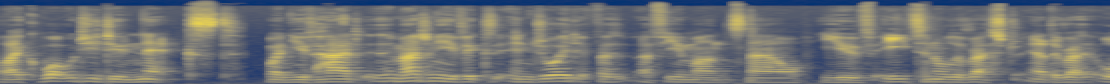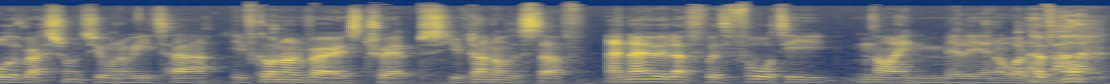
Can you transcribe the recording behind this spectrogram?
Like, what would you do next when you've had? Imagine you've enjoyed it for a few months now. You've eaten all the rest, uh, all the restaurants you want to eat at. You've gone on various trips. You've done all this stuff, and now you're left with 49 million or whatever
